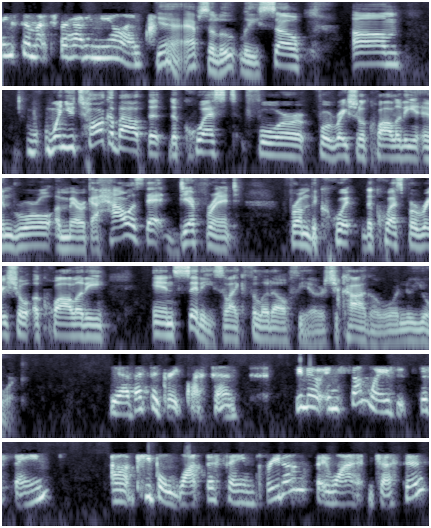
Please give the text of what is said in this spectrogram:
Thanks so much for having me on. Yeah, absolutely. So, um, when you talk about the, the quest for for racial equality in rural America, how is that different from the qu- the quest for racial equality in cities like Philadelphia or Chicago or New York? Yeah, that's a great question. You know, in some ways, it's the same. Uh, people want the same freedoms. They want justice.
